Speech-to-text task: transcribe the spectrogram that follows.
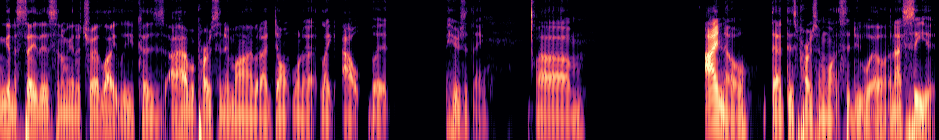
I'm gonna say this and I'm gonna tread lightly because I have a person in mind, but I don't want to like out. But here's the thing. Um I know that this person wants to do well and I see it.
